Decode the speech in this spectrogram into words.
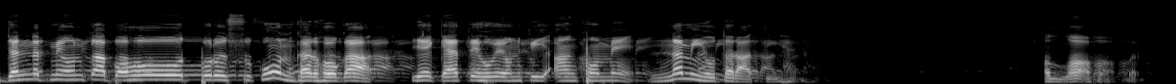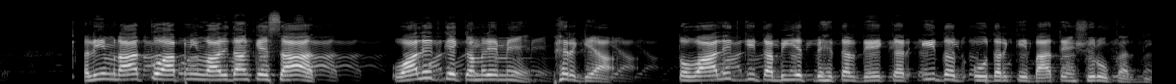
जन्नत में उनका बहुत पुरसकून घर होगा। ये कहते हुए उनकी आँखों में नमी उतर आती है। अल्लाह अकबर। अलीम रात को अपनी वालिदा के साथ वालिद के कमरे में फिर गया। तो वालिद की तबीयत बेहतर देखकर इधर उधर की बातें शुरू कर दी।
